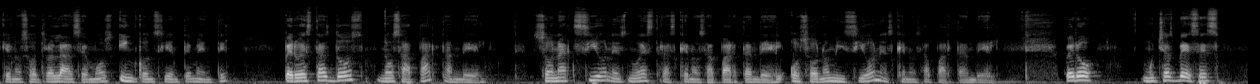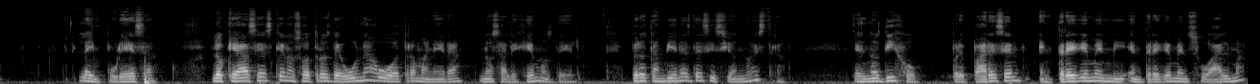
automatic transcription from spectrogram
que nosotros la hacemos inconscientemente, pero estas dos nos apartan de Él. Son acciones nuestras que nos apartan de Él o son omisiones que nos apartan de Él. Pero muchas veces la impureza, lo que hace es que nosotros de una u otra manera nos alejemos de Él. Pero también es decisión nuestra. Él nos dijo, prepárese, entrégueme en, mi, entrégueme en su alma,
